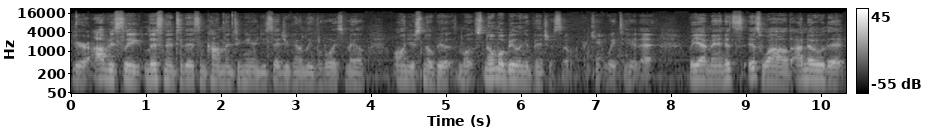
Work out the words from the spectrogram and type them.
you're obviously listening to this and commenting here, and you said you're going to leave a voicemail on your snowmobile snowmobiling adventure. So I can't wait to hear that. But yeah, man, it's it's wild. I know that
